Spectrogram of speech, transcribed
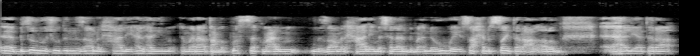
آه، بظل وجود النظام الحالي. هل هذه المؤتمرات عم تنسق مع النظام الحالي مثلا بما إنه هو صاحب السيطرة على الأرض؟ آه، هل يا ترى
